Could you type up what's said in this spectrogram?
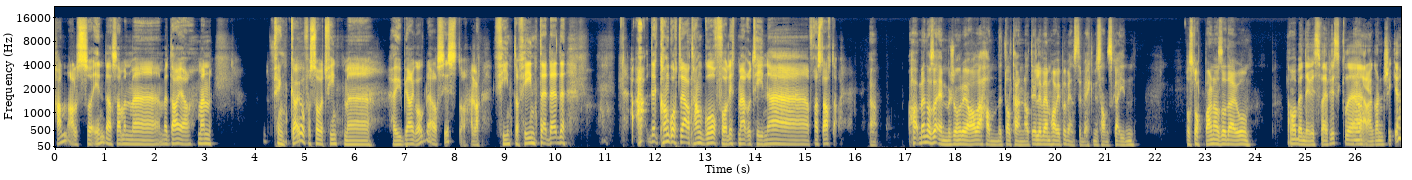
han altså inn der sammen med, med Daya. Men funka jo for så vidt fint med Høibjerg òg der sist, da. Eller fint og fint. Det, det, det, Det kan godt være at han går for litt mer rutine fra start av. Ja. men altså, Emerson Royal, er han et alternativ? Eller hvem har vi på venstrebekken hvis han skal inn på stopperen? Altså, det er jo Da må Ben Davis være frisk, og det Ja. er han kanskje ikke.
